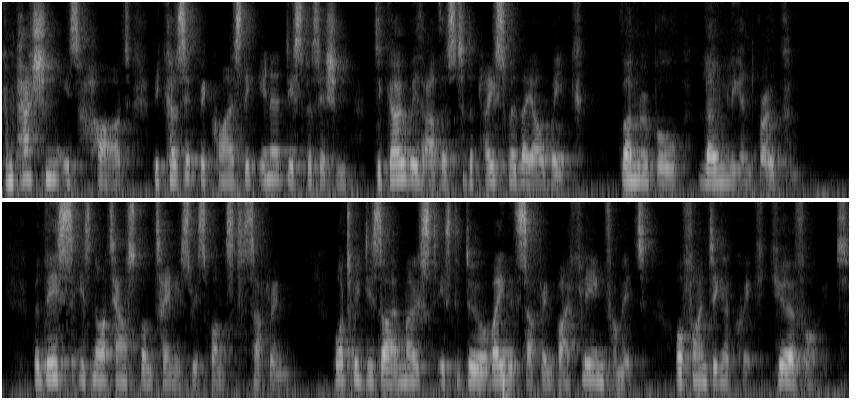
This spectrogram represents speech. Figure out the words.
Compassion is hard because it requires the inner disposition to go with others to the place where they are weak, vulnerable, lonely, and broken. But this is not our spontaneous response to suffering. What we desire most is to do away with suffering by fleeing from it or finding a quick cure for it.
